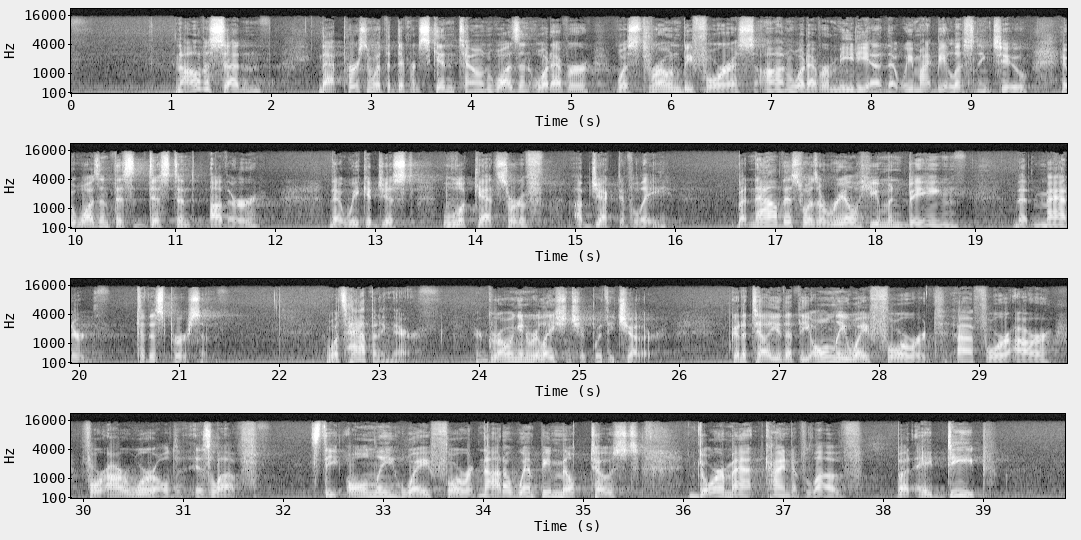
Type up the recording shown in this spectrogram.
And all of a sudden, that person with a different skin tone wasn't whatever was thrown before us on whatever media that we might be listening to. It wasn't this distant other that we could just look at sort of objectively. But now this was a real human being that mattered to this person. What's happening there? They're growing in relationship with each other. I'm going to tell you that the only way forward uh, for, our, for our world is love. It's the only way forward. Not a wimpy milk toast doormat kind of love, but a deep,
